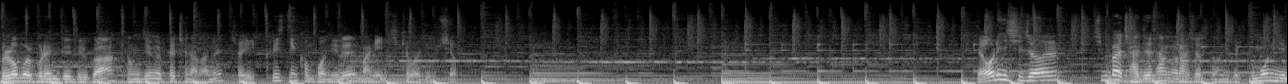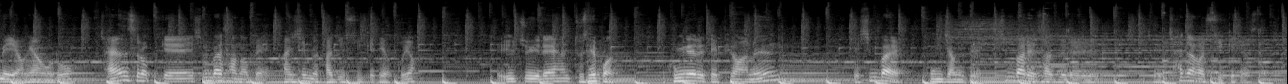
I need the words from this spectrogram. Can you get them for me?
글로벌 브랜드들과 경쟁을 펼쳐나가는 저희 크리스틴 컴퍼니를 많이 지켜봐 주십시오. 네, 어린 시절 신발 자재상을 하셨던 이제 부모님의 영향으로 자연스럽게 신발 산업에 관심을 가질 수 있게 되었고요. 일주일에 한 두세 번 국내를 대표하는 신발 공장들, 신발 회사들을 찾아갈 수 있게 되었습니다.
